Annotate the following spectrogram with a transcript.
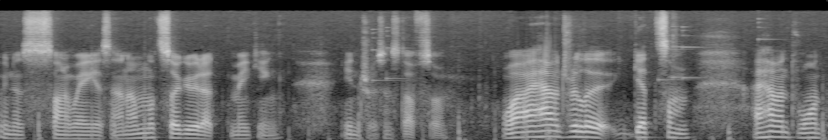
in a Sony Vegas, and I'm not so good at making intros and stuff. So, well, I haven't really get some. I haven't want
